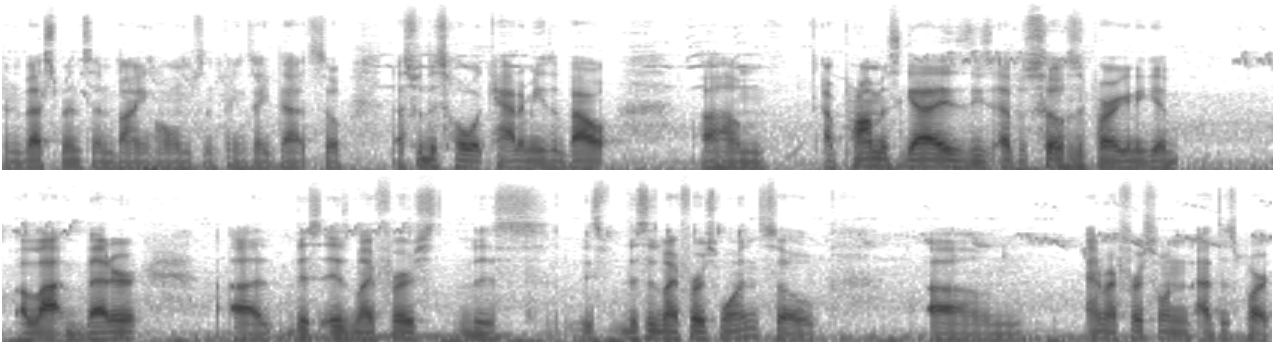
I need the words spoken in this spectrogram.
investments and buying homes and things like that. So that's what this whole academy is about. Um, I promise, guys, these episodes are probably going to get a lot better. uh, this is my first this this, this is my first one. So um, and my first one at this park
